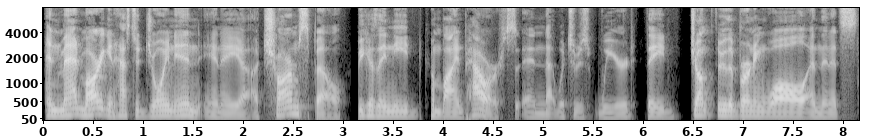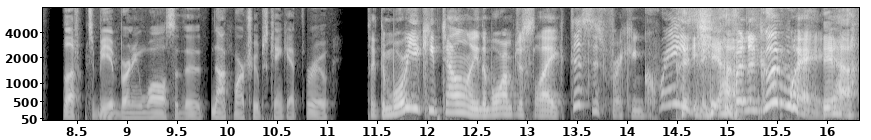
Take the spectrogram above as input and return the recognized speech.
And Madmartigan has to join in in a, uh, a charm spell because they need combined powers, and that which was weird. They jump through the burning wall, and then it's left to be a burning wall, so the Nockmaar troops can't get through. It's like the more you keep telling me, the more I'm just like, this is freaking crazy. Yeah. But in a good way. Yeah.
